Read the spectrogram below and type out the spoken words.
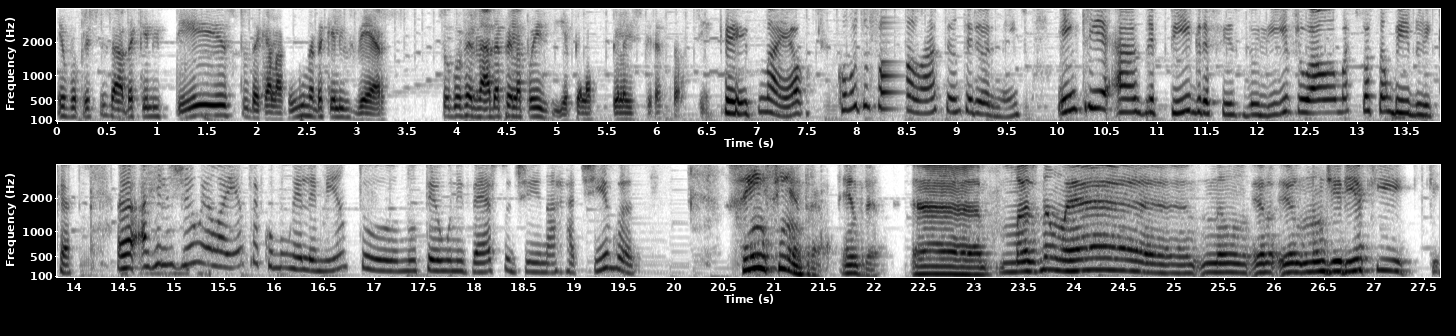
eu vou precisar daquele texto, daquela rima, daquele verso. Sou governada pela poesia, pela, pela inspiração, sim. Ismael, como tu falasse anteriormente, entre as epígrafes do livro há uma citação bíblica. Ah, a religião, ela entra como um elemento no teu universo de narrativas? Sim, sim, entra, entra. Uh, mas não é, não, eu, eu não diria que, que,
